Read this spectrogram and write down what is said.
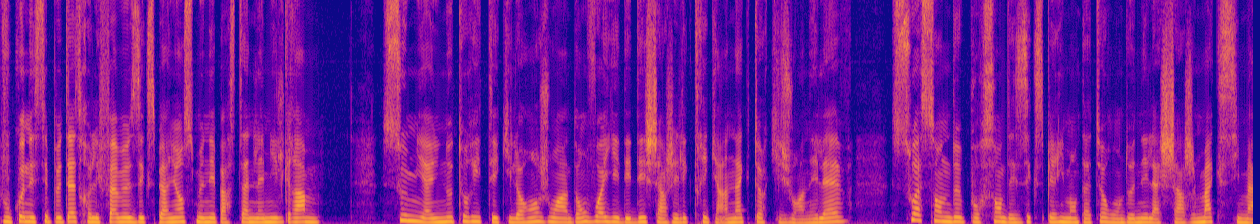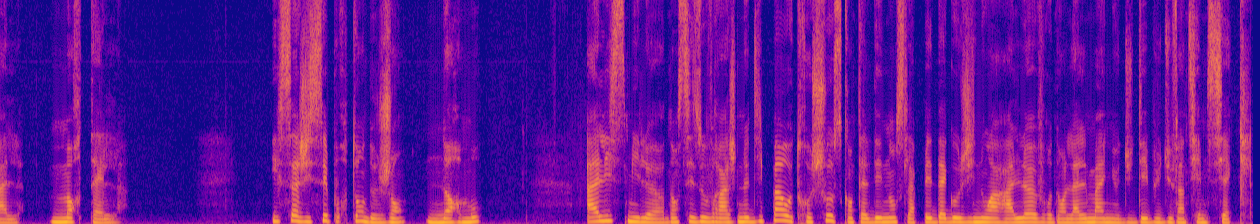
Vous connaissez peut-être les fameuses expériences menées par Stanley Milgram, soumis à une autorité qui leur enjoint d'envoyer des décharges électriques à un acteur qui joue un élève, 62% des expérimentateurs ont donné la charge maximale, mortelle. Il s'agissait pourtant de gens normaux. Alice Miller, dans ses ouvrages, ne dit pas autre chose quand elle dénonce la pédagogie noire à l'œuvre dans l'Allemagne du début du XXe siècle.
